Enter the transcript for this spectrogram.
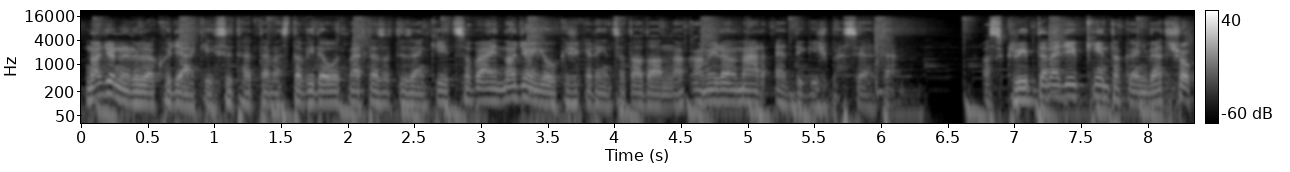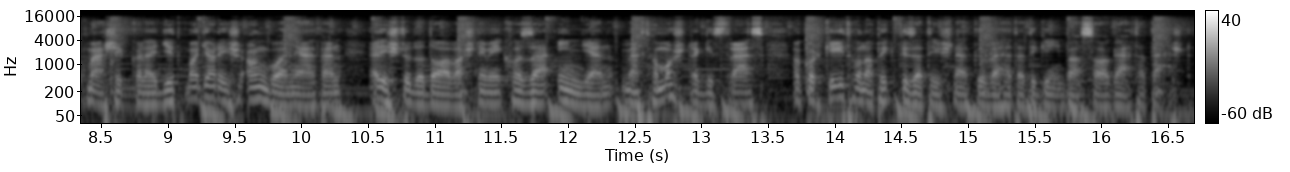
Nagyon örülök, hogy elkészíthettem ezt a videót, mert ez a 12 szabály nagyon jó kis gerincet ad annak, amiről már eddig is beszéltem. A scripten egyébként a könyvet sok másikkal együtt magyar és angol nyelven el is tudod olvasni még hozzá ingyen, mert ha most regisztrálsz, akkor két hónapig fizetés nélkül veheted igénybe a szolgáltatást.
